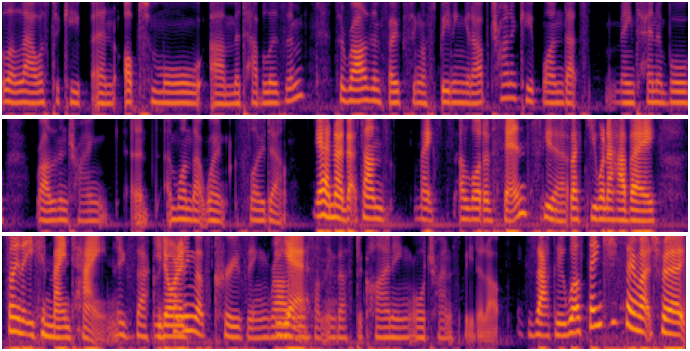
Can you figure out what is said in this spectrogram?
will allow us to keep an optimal um, metabolism. So rather than focusing on speeding it up, trying to keep one that's maintainable rather than trying uh, and one that won't slow down. Yeah, no, that sounds makes a lot of sense. It's Yeah. like you want to have a something that you can maintain. Exactly. You don't something wanna, that's cruising rather Yes. than something that's declining or trying to speed it up. exactly. Well, thank you so much for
